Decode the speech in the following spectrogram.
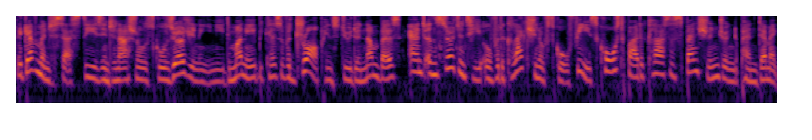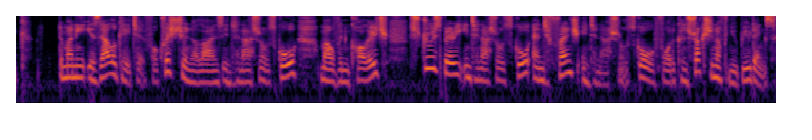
the government says these international schools urgently need money because of a drop in student numbers and uncertainty over the collection of school fees caused by the class suspension during the pandemic. The money is allocated for Christian Alliance International School, Malvern College, Shrewsbury International School, and French International School for the construction of new buildings.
